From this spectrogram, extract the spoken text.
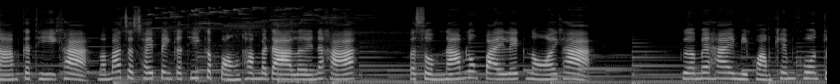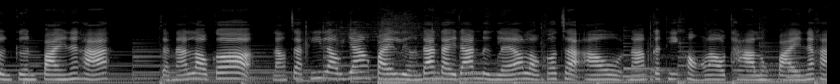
น้ำกะทิค่ะมาม่าจะใช้เป็นกะทิกระป๋องธรรมดาเลยนะคะ ผสมน้ำลงไปเล็กน้อยค่ะ เพื่อไม่ให้มีความเข้มข้นจนเกินไปนะคะ จากนั้นเราก็หลังจากที่เราย่างไปเหลืองด้านใดด้านหนึ่งแล้ว เราก็จะเอาน้ำกะทิของเราทาลงไปนะคะ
